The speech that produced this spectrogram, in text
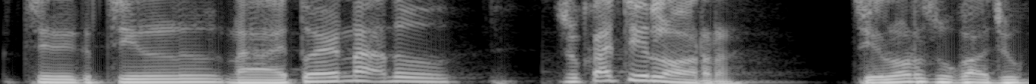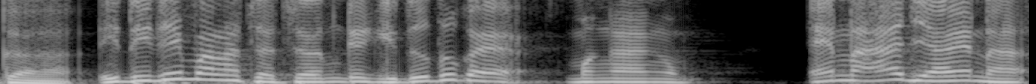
kecil-kecil. Nah itu enak tuh. suka cilor. Cilor suka juga. Intinya malah jajan kayak gitu tuh kayak menganggap enak aja enak.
